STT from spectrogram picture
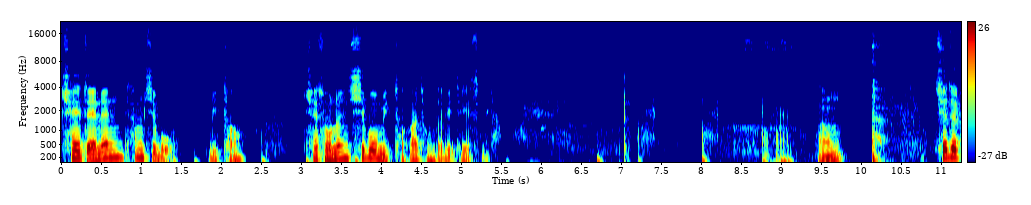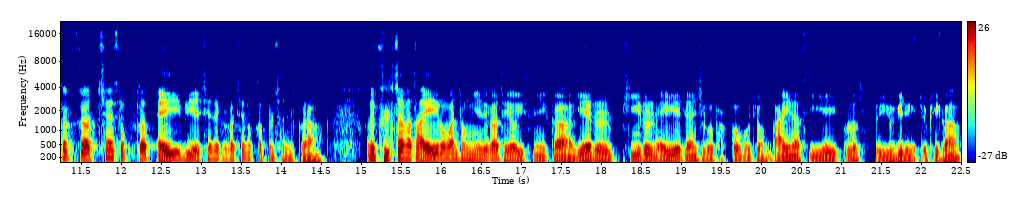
최대는 35m 최소는 15m가 정답이 되겠습니다 다음 최대값과 최소값 A, B의 최대값과 최소값을 찾을 거야. 근데 글자가 다 A로만 정리가 되어 있으니까 얘를 B를 A에 대한 식으로 바꿔보죠. 마이너스 2A 플러스 6이 되겠죠. B가.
